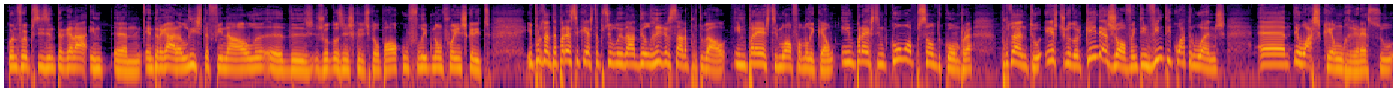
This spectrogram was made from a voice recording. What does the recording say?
quando foi preciso entregar, in, um, entregar a lista final uh, de jogadores inscritos pelo palco, o Felipe não foi inscrito. E portanto, aparece aqui esta possibilidade dele regressar a Portugal, empréstimo ao Famalicão, empréstimo com opção de compra. Portanto, este jogador que ainda é jovem, tem 24 anos, uh, eu acho que é um regresso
